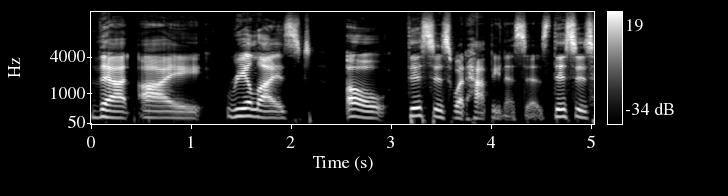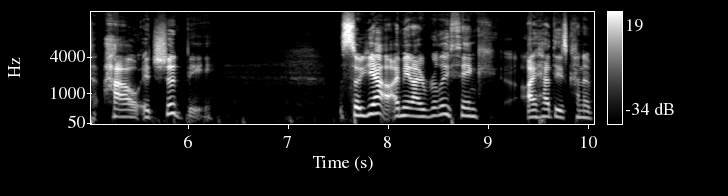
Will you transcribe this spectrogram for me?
that I realized, oh, this is what happiness is. This is how it should be so yeah i mean i really think i had these kind of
